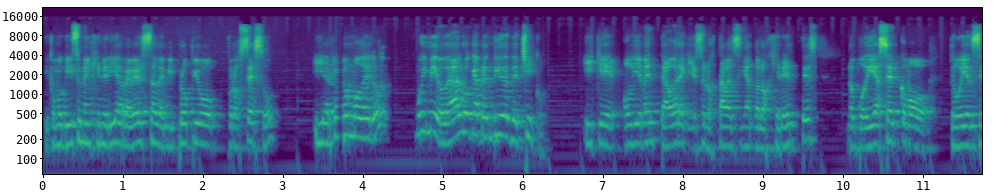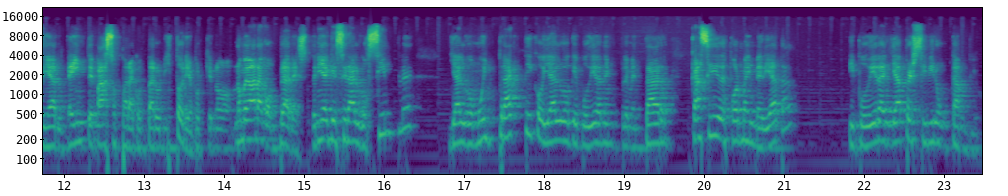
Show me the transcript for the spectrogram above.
Y como que hice una ingeniería reversa de mi propio proceso y armé un modelo muy mío, de algo que aprendí desde chico y que obviamente ahora que yo se lo estaba enseñando a los gerentes, no podía ser como te voy a enseñar 20 pasos para contar una historia, porque no, no me van a comprar eso. Tenía que ser algo simple y algo muy práctico y algo que pudieran implementar casi de forma inmediata y pudieran ya percibir un cambio.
